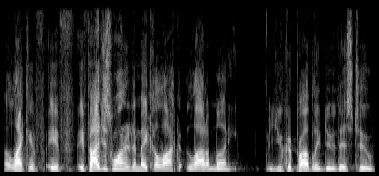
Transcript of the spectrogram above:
Uh, like if if if I just wanted to make a lot, a lot of money, you could probably do this too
